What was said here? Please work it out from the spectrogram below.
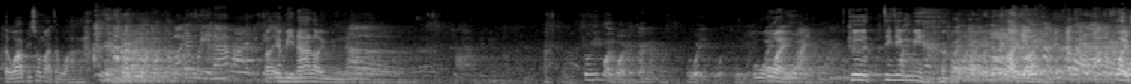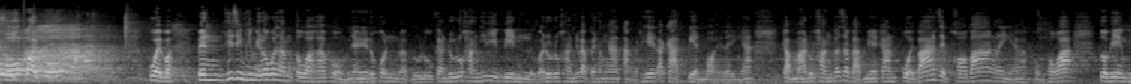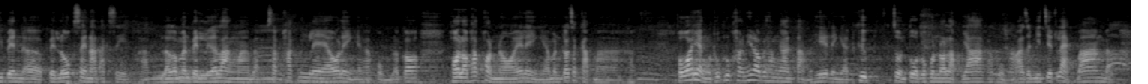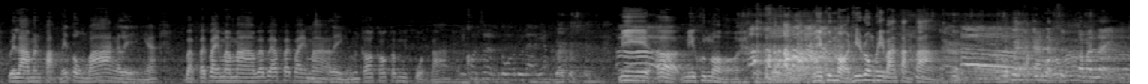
แต่ว่าพี่ชมอาจจะว่าก็เอ็มวีหน้าค่ะก็เอ็มวีหน้ารอเอ็มวีหน้า ช่วงนี้ปล่อยบ่อยเหมือนกันนะป่วยป่วยป่วยป่วยป่วยป่วยคือจริงๆ มีป่วยป่วยปล่อยบ่อย ปล่อยโป๊ะปล่อยโป๊ะป่วยบ่อย เป็นที่จริงพี่มีโรคประจำตัวครับผมอย่างที่ทุกคนแบบรู้ๆกันทุกๆครั้งที่พี่บิน หรือว่าทุกๆครั้งที่แบบไปทำงานต่างประเทศอากาศเปลี่ยนบ่อยอะไรอย่างเงี้ยกลับมาทุกครั้งก็จะแบบมีอาการป่วยบ้างเจ็บคอบ้างอะไรอย่างเงี้ยครับผมเพราะว่าตัวพี่เองพี่เป็นเอ่อเป็นโรคไซนัสอักเสบครับแล้วก็มันเป็นเรื้อรังมาแบบสักพักนึงแล้วอะไรอย่างเงี้ยครับผมแล้วก็พอเราพักผ่อนน้อยอะไรอย่างเงี้ยมันก็จะกลับมาครับเพราะว่าอย่างทุกๆ ครั้งที่เราไปทำงานต่างประเทศอะไรเงี้ยคือส่วนตัวเป็นคนนอนหลับยากครับผมอาจจะมีเจ็ตแลกบ้างแบบ เวลามันปรับไม่ตรงบ้างอะไรอย่างเงี้ย แบบไปไปมามาแวบๆไปไปมาอะไรอย่างเงี้ยมันก็ก็ก็มีป่วยบ้างครับ มีคนเสนอตัวดูแลยังได้ก็แค่มีเอ่อมีคุณหมอ มีคุณหมอที่โรงพยาบาลต่างจะเป็นอาการหนักสุดประมาณไหนพี่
